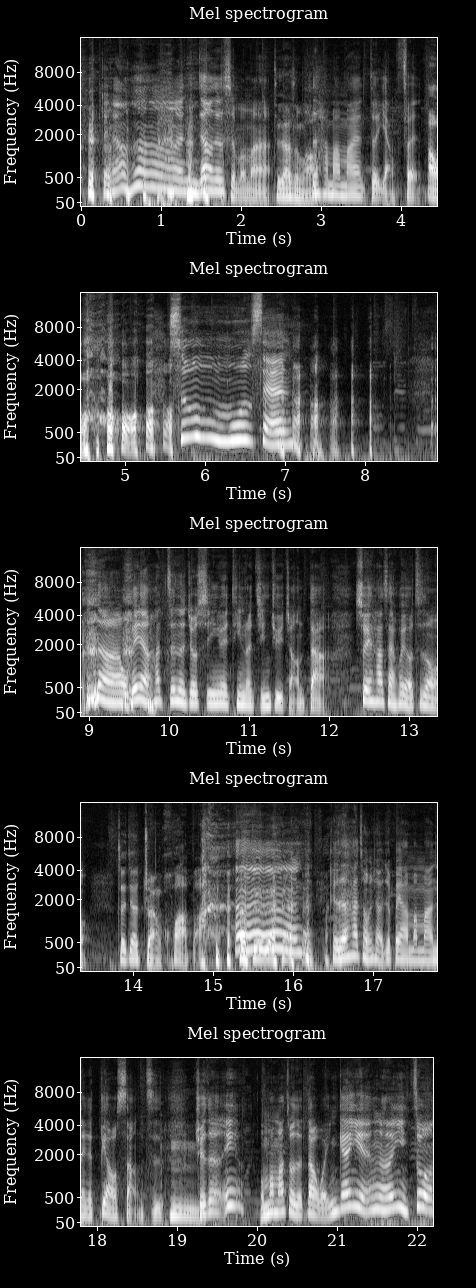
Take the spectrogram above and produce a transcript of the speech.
对，然后、嗯、你知道这是什么吗？这叫什么？这是他妈妈的养分哦。苏三，真的啊！我跟你讲，他真的就是因为听了京剧长大，所以他才会有这种，这叫转化吧？嗯、可是他从小就被他妈妈那个吊嗓子，嗯，觉得哎，我妈妈做得到，我应该也可以做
